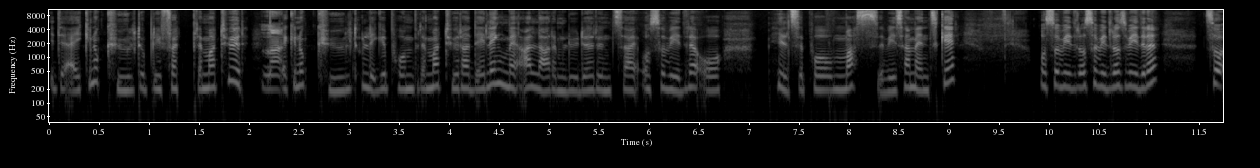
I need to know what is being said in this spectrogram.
Det er ikke noe kult å bli født prematur. Nei. Det er ikke noe kult å ligge på en prematuravdeling med alarmlyder rundt seg og så videre, og hilse på massevis av mennesker, så videre og så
